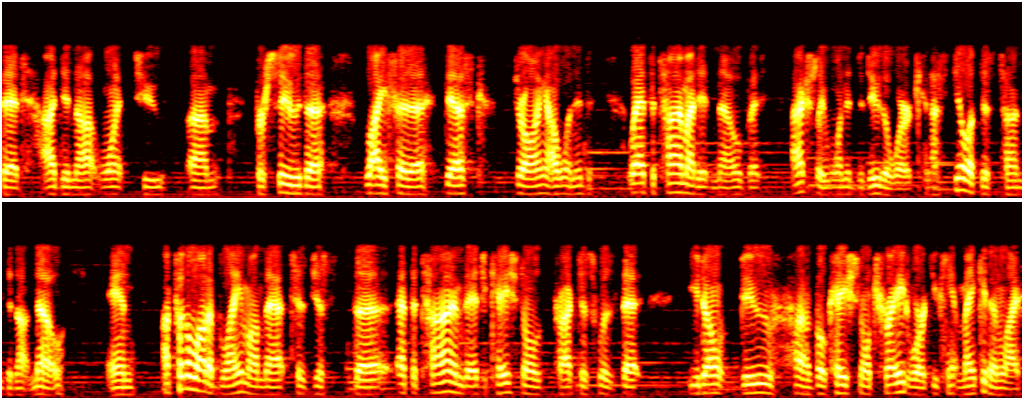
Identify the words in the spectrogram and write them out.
that I did not want to um, pursue the life at a desk drawing. I wanted to, well, at the time I didn't know, but I actually wanted to do the work. And I still at this time did not know. And I put a lot of blame on that to just the, at the time, the educational practice was that you don't do uh, vocational trade work. You can't make it in life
